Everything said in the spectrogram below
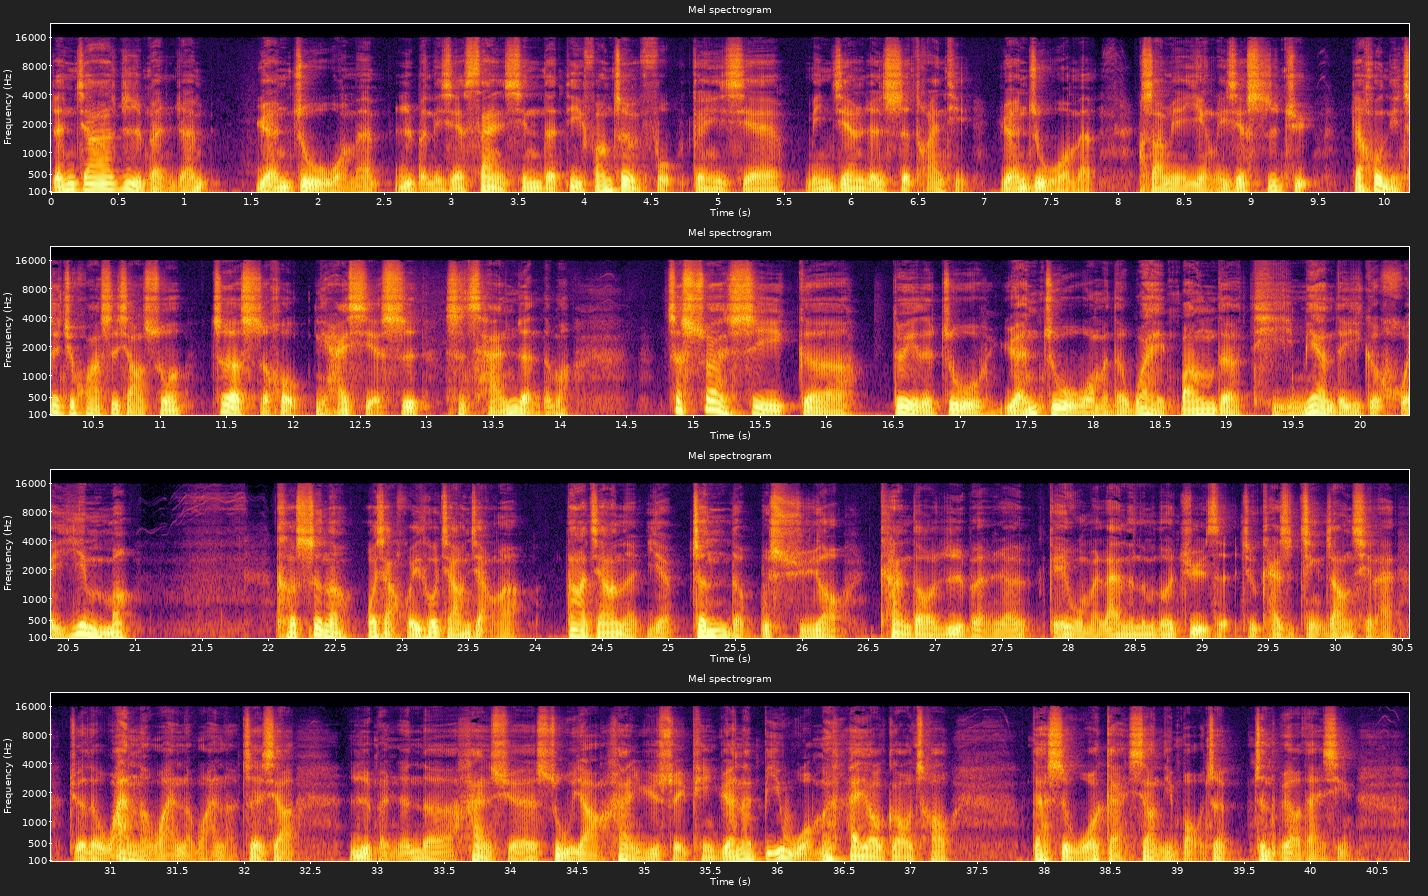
人家日本人援助我们日本的一些善心的地方政府跟一些民间人士团体援助我们，上面引了一些诗句。然后你这句话是想说，这时候你还写诗是残忍的吗？这算是一个对得住援助我们的外邦的体面的一个回应吗？可是呢，我想回头讲讲啊。大家呢也真的不需要看到日本人给我们来了那么多句子就开始紧张起来，觉得完了完了完了，这下日本人的汉学素养、汉语水平原来比我们还要高超。但是我敢向你保证，真的不要担心，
